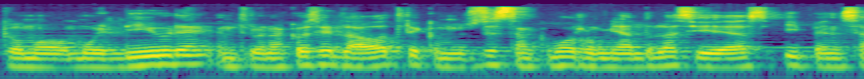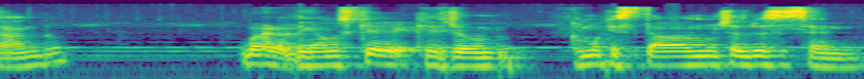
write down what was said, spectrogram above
como muy libre entre una cosa y la otra y como ellos están como rumiando las ideas y pensando. Bueno, digamos que, que yo como que estaba muchas veces en,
